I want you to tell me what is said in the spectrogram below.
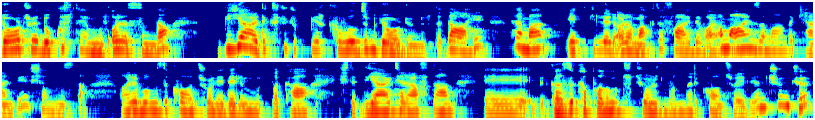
4 ve 9 Temmuz arasında bir yerde küçücük bir kıvılcım gördüğümüzde dahi hemen etkileri aramakta fayda var. Ama aynı zamanda kendi yaşamımızda arabamızı kontrol edelim mutlaka. İşte diğer taraftan e, gazı kapalı mı tutuyoruz bunları kontrol edelim. Çünkü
